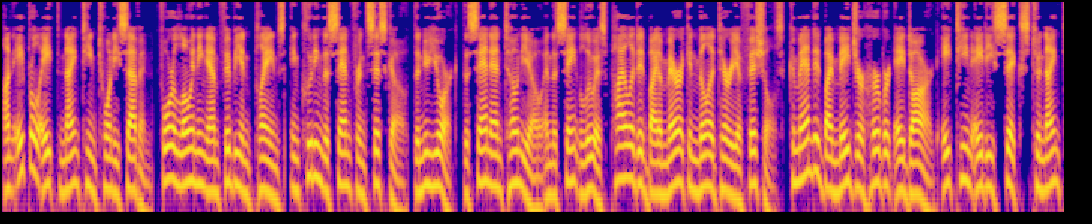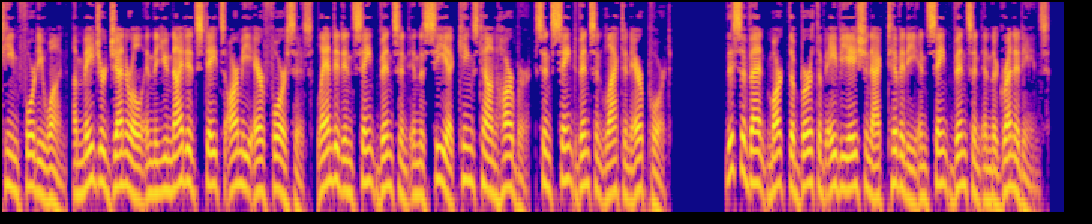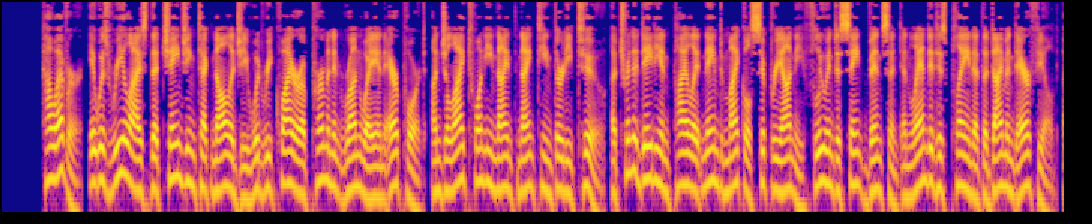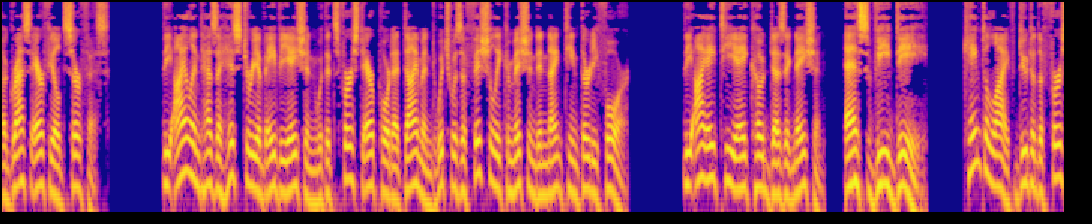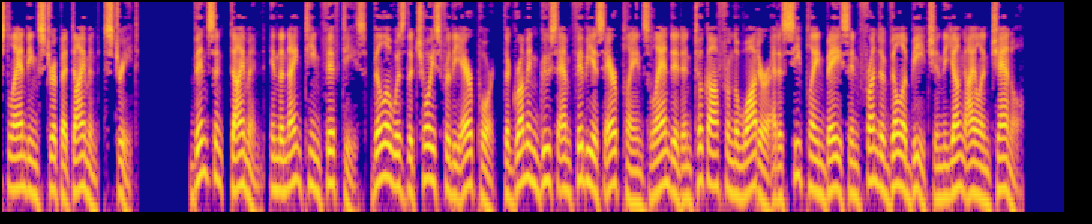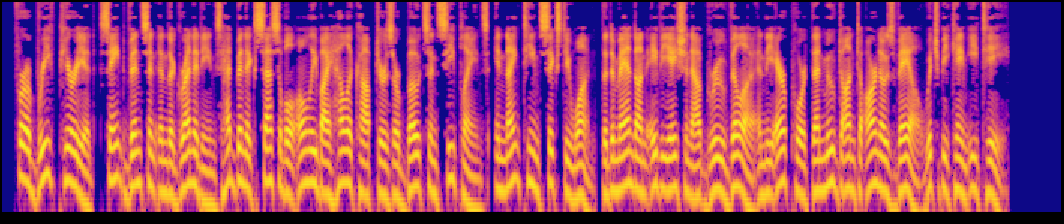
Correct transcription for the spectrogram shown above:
On April 8, 1927, four Loening amphibian planes, including the San Francisco, the New York, the San Antonio and the St. Louis piloted by American military officials, commanded by Major Herbert A. Dargue (1886–1941), a major general in the United States Army Air Forces, landed in St. Vincent in the sea at Kingstown Harbor, since St. Vincent lacked an airport. This event marked the birth of aviation activity in St. Vincent and the Grenadines. However, it was realized that changing technology would require a permanent runway and airport. On July 29, 1932, a Trinidadian pilot named Michael Cipriani flew into St. Vincent and landed his plane at the Diamond Airfield, a grass airfield surface. The island has a history of aviation with its first airport at Diamond which was officially commissioned in 1934. The IATA code designation SVD came to life due to the first landing strip at Diamond, Street. Vincent, Diamond. In the 1950s, Villa was the choice for the airport. The Grumman Goose amphibious airplanes landed and took off from the water at a seaplane base in front of Villa Beach in the Young Island Channel. For a brief period, St. Vincent and the Grenadines had been accessible only by helicopters or boats and seaplanes. In 1961, the demand on aviation outgrew Villa and the airport then moved on to Arnos Vale, which became E.T.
